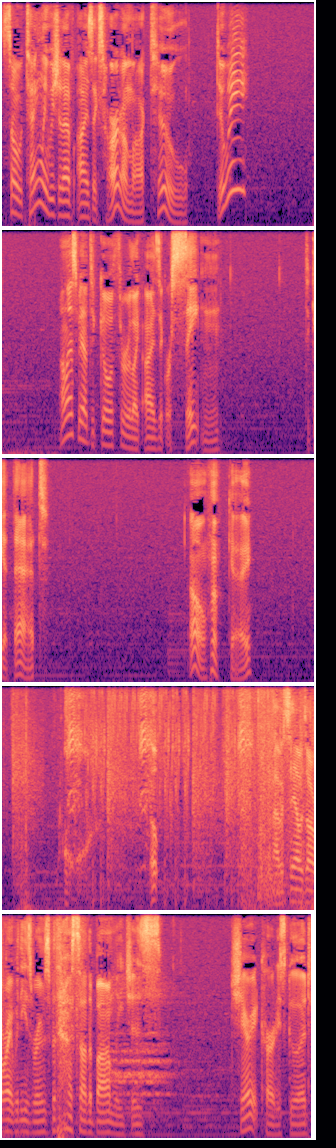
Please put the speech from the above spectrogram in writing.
So, technically we should have Isaac's heart unlocked, too. Do we? Unless we have to go through, like, Isaac or Satan to get that. Oh, okay. Oh. I would say I was alright with these rooms, but then I saw the bomb leeches. Chariot card is good.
